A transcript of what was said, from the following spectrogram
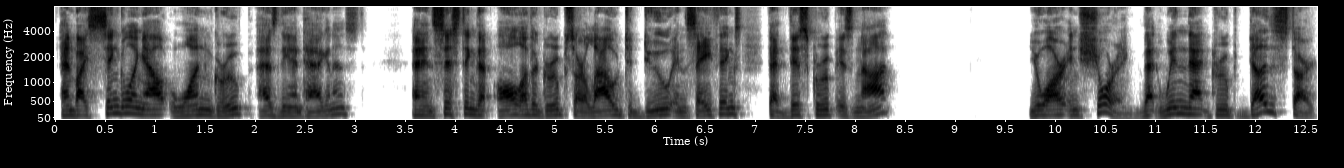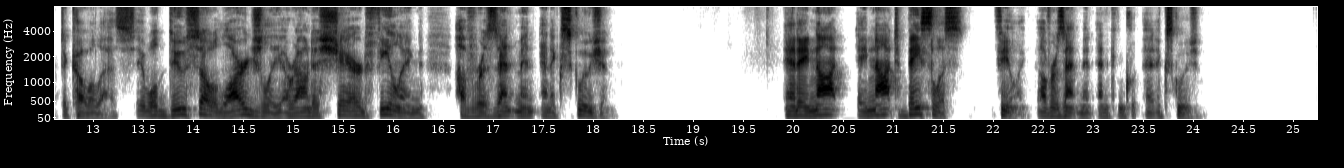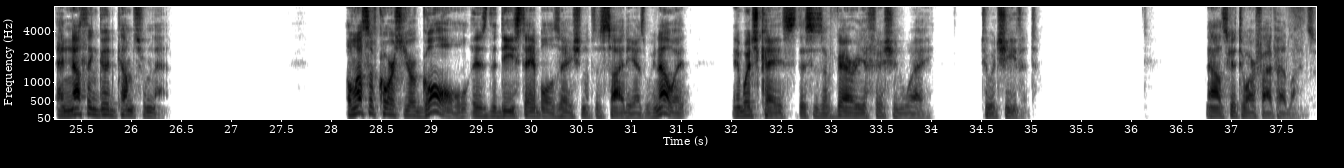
And by singling out one group as the antagonist and insisting that all other groups are allowed to do and say things that this group is not, you are ensuring that when that group does start to coalesce, it will do so largely around a shared feeling of resentment and exclusion. And a not, a not baseless feeling of resentment and conclu- uh, exclusion. And nothing good comes from that. Unless, of course, your goal is the destabilization of society as we know it, in which case this is a very efficient way to achieve it. Now let's get to our five headlines.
